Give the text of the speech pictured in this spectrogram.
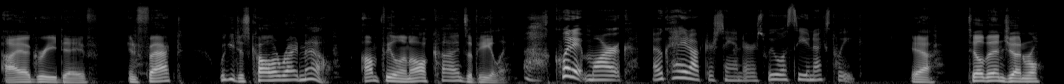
I agree, Dave. In fact, we could just call her right now. I'm feeling all kinds of healing. Ugh, quit it, Mark. Okay, Dr. Sanders. We will see you next week. Yeah. Till then, General.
